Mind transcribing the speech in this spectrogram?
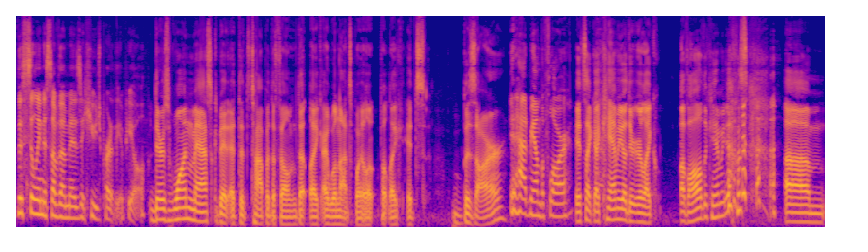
the silliness of them is a huge part of the appeal. There's one mask bit at the top of the film that like I will not spoil it, but like it's bizarre. It had me on the floor. It's like a cameo that you're like of all the cameos. um,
